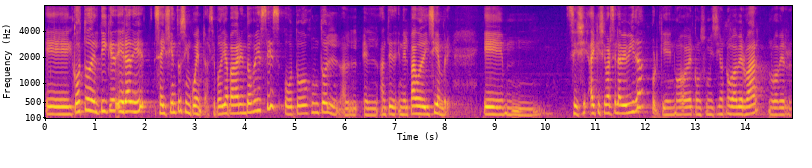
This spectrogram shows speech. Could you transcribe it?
Eh, el costo del ticket era de 650. Se podía pagar en dos veces o todo junto el- al- el- antes, en el pago de diciembre. Eh, se hay que llevarse la bebida porque no va a haber consumición, no va a haber bar, no va a haber...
